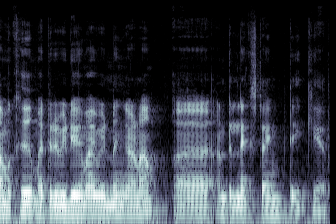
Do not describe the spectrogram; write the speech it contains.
നമുക്ക് മറ്റൊരു വീഡിയോയുമായി വീണ്ടും കാണാം. Until next time take care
